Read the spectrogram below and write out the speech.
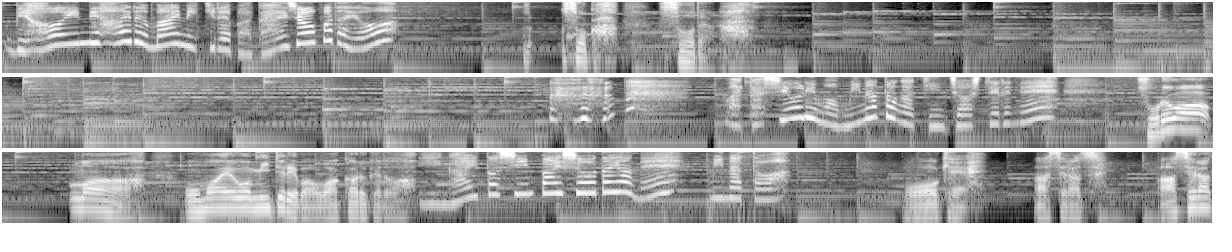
病院に入る前に切れば大丈夫だよ。そそうか。そうだよな私よりもみなとが緊張してるね。それはまあお前を見てればわかるけど。意外と心配性だよねみなとオーケー焦らず。焦らあ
